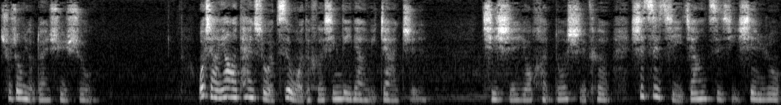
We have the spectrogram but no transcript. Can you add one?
书中有段叙述。我想要探索自我的核心力量与价值，其实有很多时刻是自己将自己陷入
